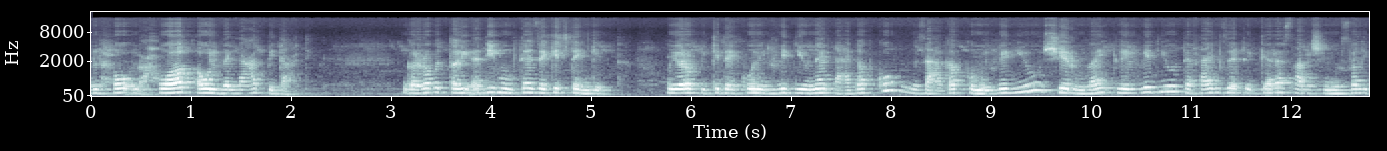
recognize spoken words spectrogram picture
الحوض الأحواض أو البلاعات بتاعتك. جربوا الطريقة دي ممتازة جدا جدا. ويا رب كده يكون الفيديو نال إعجابكم. واذا عجبكم الفيديو share و like للفيديو. وتفعيل زر الجرس علشان يوصلك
